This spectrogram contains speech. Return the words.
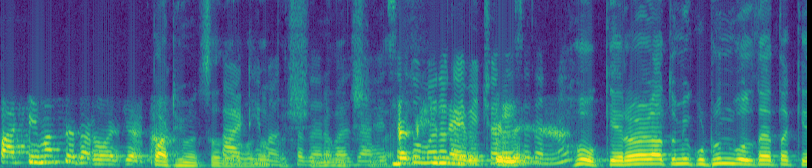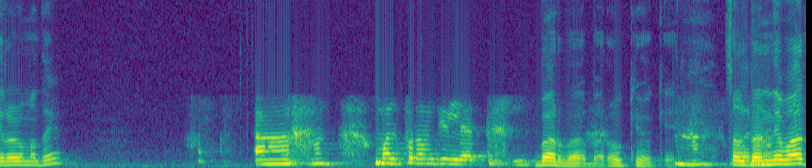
पाठीमागचा दरवाजा. पाठीमागचा दरवाजा पाठीमागचा पश्चिमेला दरवाजा आहे. सर तुम्हाला काय दक्षिण विचारायचं नैऋत्येला. त्यांना? हो केरळला तुम्ही कुठून बोलताय आता केरळमध्ये? मलपुरम जिल्ह्यात. बर बर बर. Okay okay. चल धन्यवाद.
